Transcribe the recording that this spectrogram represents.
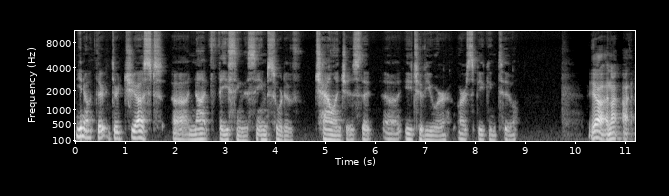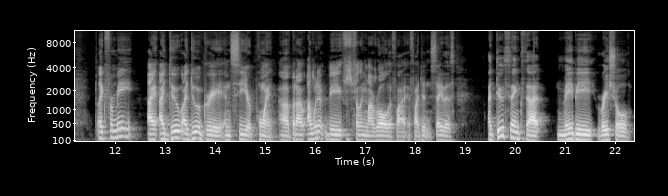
you know, they're they're just uh, not facing the same sort of challenges that uh, each of you are are speaking to. Yeah, and I, I like for me, I, I do I do agree and see your point, uh, but I, I wouldn't be fulfilling my role if I if I didn't say this. I do think that maybe racial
